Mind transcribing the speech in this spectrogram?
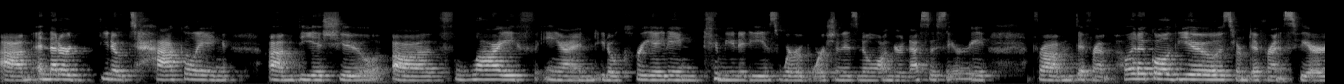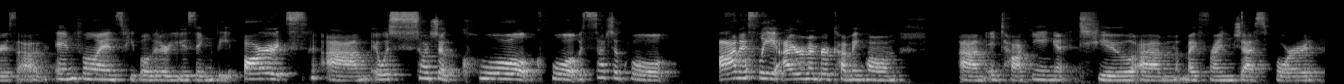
um, and that are you know tackling um, the issue of life and you know creating communities where abortion is no longer necessary from different political views from different spheres of influence people that are using the arts. Um, it was such a cool cool it was such a cool honestly i remember coming home um, and talking to um, my friend jess ford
